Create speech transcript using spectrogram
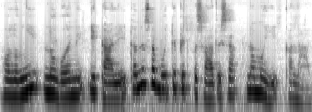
головні новини Італії та не забудьте підписатися на мої канали.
